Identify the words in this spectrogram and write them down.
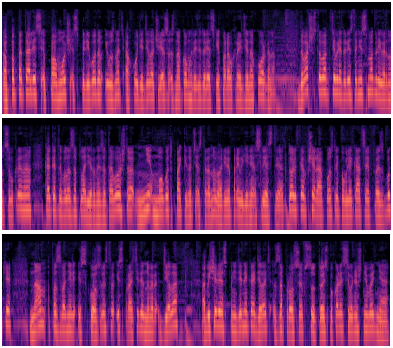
попытались помочь с переводом и узнать о ходе дела через знакомых для турецких правоохранительных органов. 26 октября туристы не смогли вернуться в Украину, как это было запланировано, из-за того, что не могут покинуть страну во время проведения следствия. Только вчера, после публикации в Фейсбуке, нам позвонили из консульства и спросили номер дела. Обещали с понедельника делать запросы в суд, то есть буквально с сегодняшнего дня.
